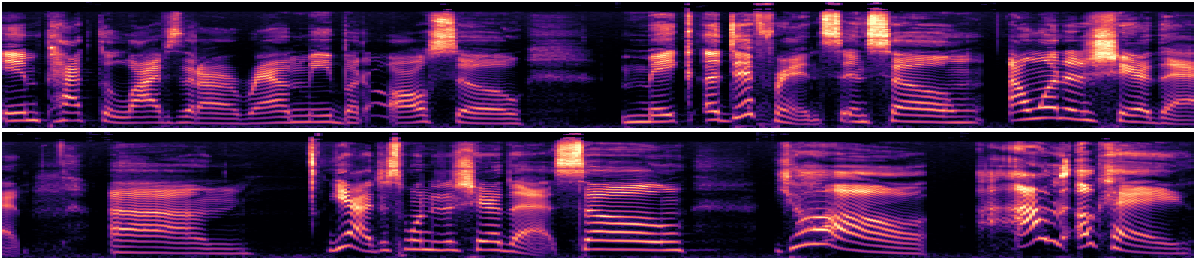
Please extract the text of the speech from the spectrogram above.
impact the lives that are around me, but also make a difference. And so I wanted to share that. Um, yeah, I just wanted to share that. So, y'all, I'm okay.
